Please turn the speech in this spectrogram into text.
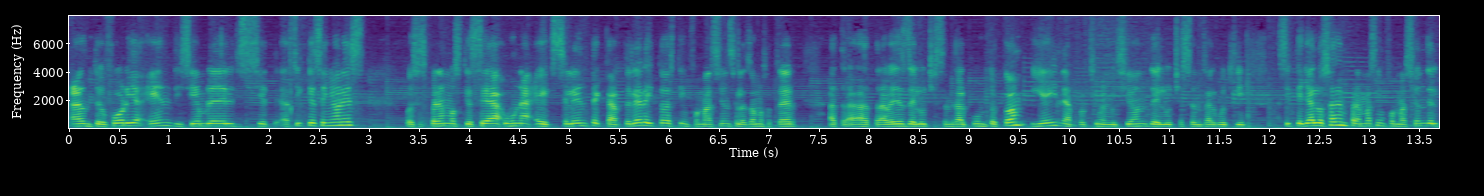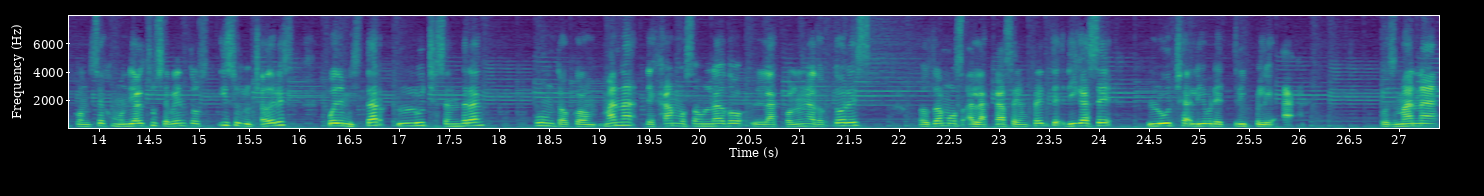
ante Euphoria en diciembre del 17. Así que señores, pues esperemos que sea una excelente cartelera y toda esta información se las vamos a traer a, través de luchacentral.com y en la próxima emisión de Lucha Central Weekly. Así que ya lo saben, para más información del Consejo Mundial, sus eventos y sus luchadores, pueden visitar luchacentral.com. Mana, dejamos a un lado la colonia Doctores, nos vamos a la casa enfrente, dígase Lucha Libre Triple A. Pues mana,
